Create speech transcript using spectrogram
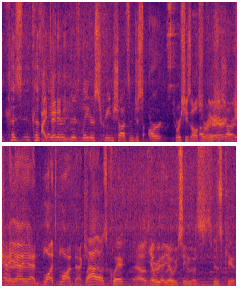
because because later, Identity. there's later screenshots and just art. Where she's all Oh, short where hair. she's Yeah, yeah, yeah. And blo- it's blonde actually. Wow, that was quick. that was Yeah, very we, yeah, quick. we've seen this. This is cute.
